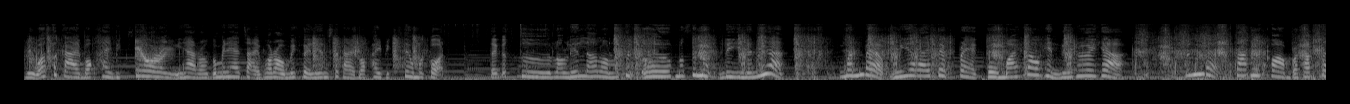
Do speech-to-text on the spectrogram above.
หรือว่า Skyblock Hypixel อะไรอย่างเงี้ยเราก็ไม่แน่ใจเพราะเราไม่เคยเล่น Skyblock Hypixel มาก่อน แต่ก็คือเราเล่นแล้วเรารู้สึกเออ มันสนุกดีนะเนี่ย มันแบบมีอะไรแปลกๆโผล่มาให้เราเห็นเรื่อยๆค่ะ ซึ่งแบบสร้างความประทับใจ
